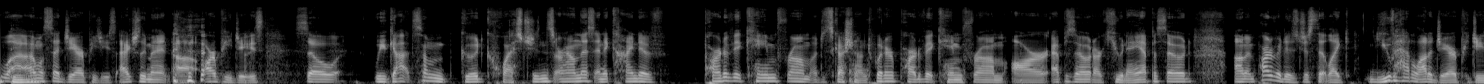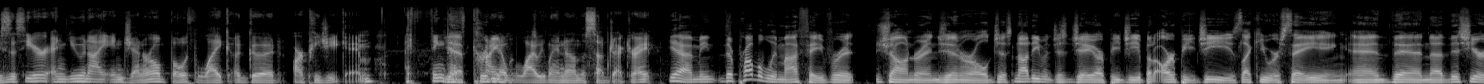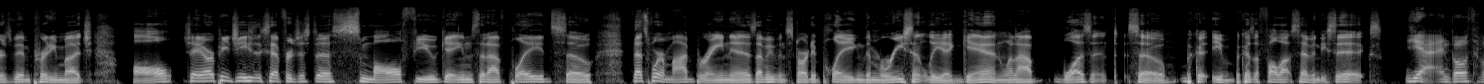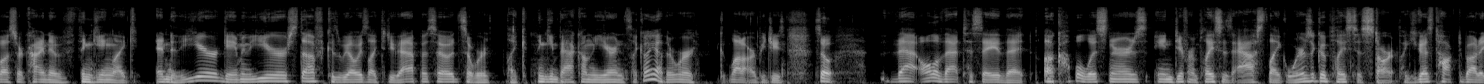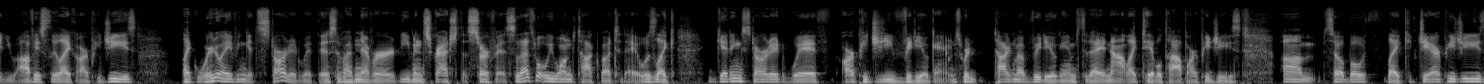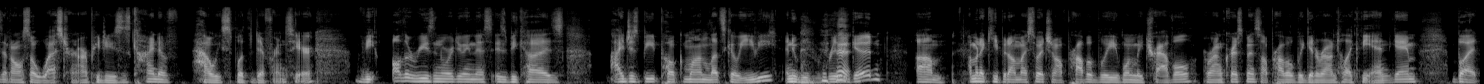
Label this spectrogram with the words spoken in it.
Well, I almost said JRPGs. I actually meant uh, RPGs. So we got some good questions around this, and it kind of part of it came from a discussion on Twitter. Part of it came from our episode, our Q and A episode, um, and part of it is just that like you've had a lot of JRPGs this year, and you and I in general both like a good RPG game. I think Yeah, that's kind of why we landed on the subject, right? Yeah, I mean, they're probably my favorite genre in general, just not even just JRPG, but RPGs, like you were saying. And then uh, this year has been pretty much all JRPGs, except for just a small few games that I've played. So that's where my brain is. I've even started playing them recently again when I wasn't. So because even because of Fallout 76. Yeah, and both of us are kind of thinking like end of the year, game of the year stuff because we always like to do that episode. So we're like thinking back on the year and it's like, oh yeah, there were a lot of RPGs. So that all of that to say that a couple listeners in different places asked like, where's a good place to start? Like you guys talked about it, you obviously like RPGs. Like where do I even get started with this if I've never even scratched the surface? So that's what we wanted to talk about today. It was like getting started with RPG video games. We're talking about video games today, not like tabletop RPGs. Um, so both like JRPGs and also Western RPGs is kind of how we split the difference here. The other reason we're doing this is because I just beat Pokemon Let's Go Eevee and it was really good. Um, I'm gonna keep it on my Switch and I'll probably when we travel around Christmas, I'll probably get around to like the end game. But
